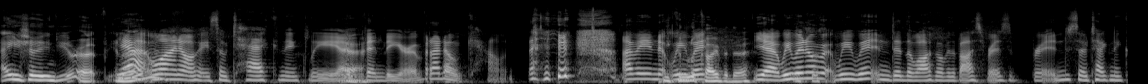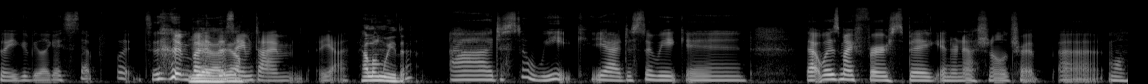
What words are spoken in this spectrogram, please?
Asia and Europe. You yeah. know? Well, I know. Okay, so technically, Yeah. I've been to Europe, but I don't count. I mean, you we went. over there. Yeah, we went over. We went and did the walk over the Bosphorus Bridge. So technically, you could be like, I stepped foot, but Yeah, at the same time, yeah. How long were you there? Uh, just a week. Yeah, just a week. And that was my first big international trip. Uh, well,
